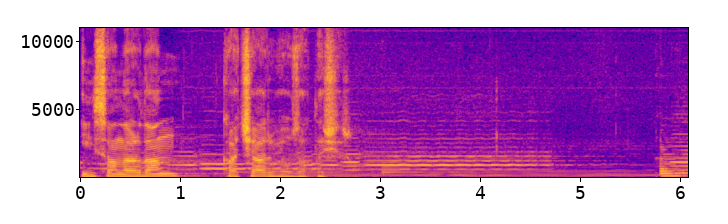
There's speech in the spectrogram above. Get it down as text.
insanlardan kaçar ve uzaklaşır. Müzik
